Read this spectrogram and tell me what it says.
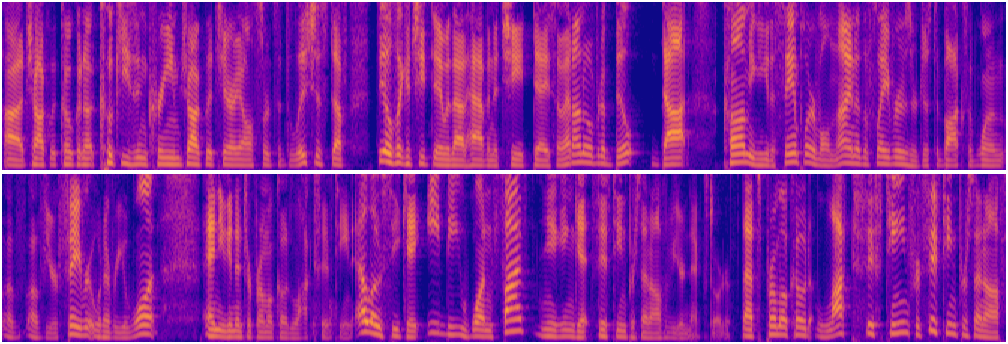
uh, chocolate coconut, cookies and cream, chocolate cherry, all sorts of delicious stuff. Feels like a cheat day without having a cheat day. So head on over to built.com You can get a sampler of all nine of the flavors or just a box of one of, of your favorite, whatever you want. And you can enter promo code LOCKED15, L O C K E D 1 5, and you can get 15% off of your next order. That's promo code LOCKED15 for 15% off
